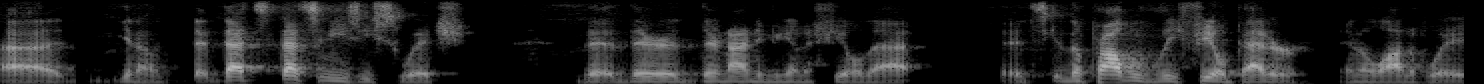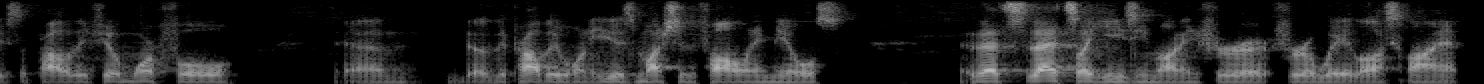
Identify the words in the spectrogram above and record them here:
uh, you know that's that's an easy switch. They're they're not even going to feel that it's they'll probably feel better in a lot of ways. They'll probably feel more full. Um, they probably won't eat as much of the following meals. That's that's like easy money for for a weight loss client.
